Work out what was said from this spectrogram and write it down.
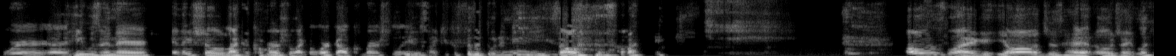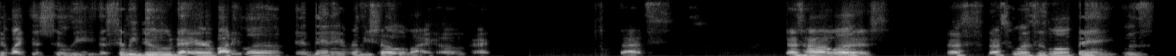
where uh, he was in there and they showed like a commercial, like a workout commercial. He was like, "You can feel it through the knees." I was like, I was like, y'all just had OJ looking like this silly, the silly dude that everybody loved, and then it really showed like, okay, that's that's how it was. That's that's was his little thing. Was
